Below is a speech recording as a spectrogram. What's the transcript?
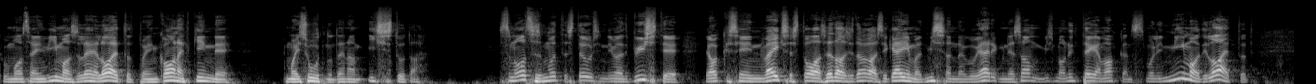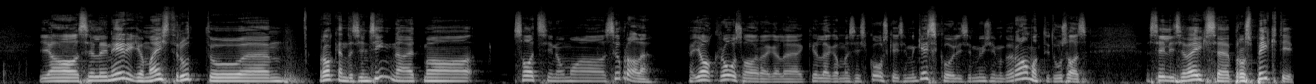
kui ma sain viimase lehe loetud, panin kaanet kinni ma ei suutnud enam istuda sõna otseses mõttes tõusin niimoodi püsti ja hakkasin väikses toas edasi-tagasi käima, et mis on nagu järgmine samm, mis ma nüüd tegema hakkan, sest ma olin niimoodi laetud. ja selle energia ma hästi ruttu äh, rakendasin sinna, et ma saatsin oma sõbrale Jaak Roosaare, kelle, kellega me siis koos käisime keskkoolis ja müüsime ka raamatuid USA-s, sellise väikse prospekti,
